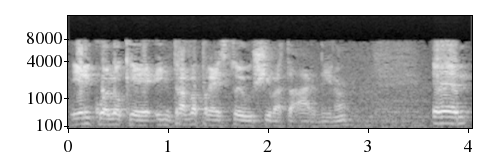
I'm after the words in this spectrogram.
eri quello che entrava presto e usciva tardi. No? Eh,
